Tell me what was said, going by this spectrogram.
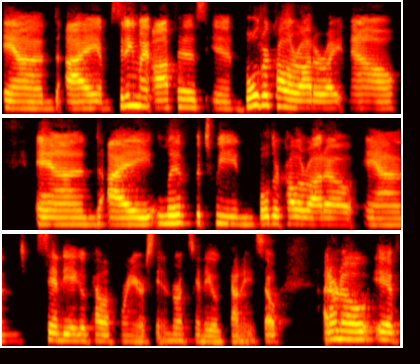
and I am sitting in my office in Boulder, Colorado right now and I live between Boulder, Colorado and San Diego, California, or San, North San Diego County. So I don't know if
